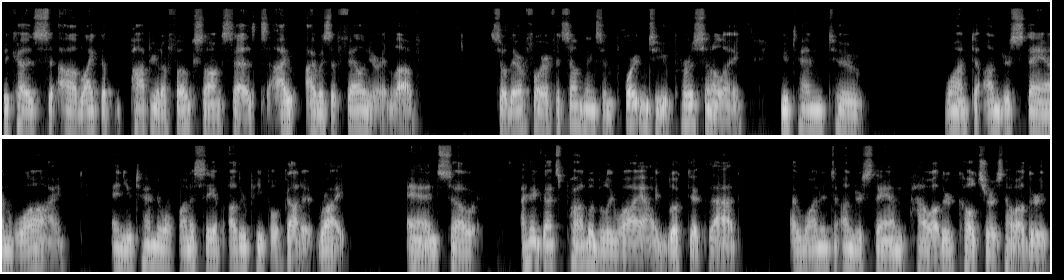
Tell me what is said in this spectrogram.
Because, uh, like the popular folk song says, I, I was a failure in love. So therefore, if it's something's important to you personally, you tend to want to understand why, and you tend to want to see if other people got it right. And so I think that's probably why I looked at that. I wanted to understand how other cultures, how other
